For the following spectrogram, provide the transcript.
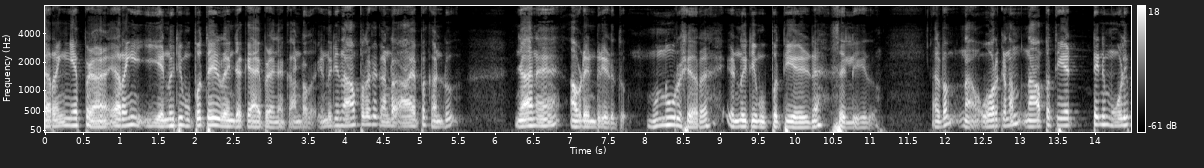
ഇറങ്ങിയപ്പോഴാണ് ഇറങ്ങി ഈ എണ്ണൂറ്റി മുപ്പത്തേഴ് റേഞ്ചൊക്കെ ആയപ്പോഴാണ് ഞാൻ കണ്ടത്. എണ്ണൂറ്റി നാൽപ്പതൊക്കെ കണ്ട ആയപ്പോൾ കണ്ടു. ഞാൻ അവിടെ എൻട്രി എടുത്തു. മുന്നൂറ് ഷെയർ എണ്ണൂറ്റി മുപ്പത്തി ഏഴിന് സെല്ല് ചെയ്തു. അപ്പം ഓർക്കണം നാൽപ്പത്തി എട്ടിന് മുകളിൽ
